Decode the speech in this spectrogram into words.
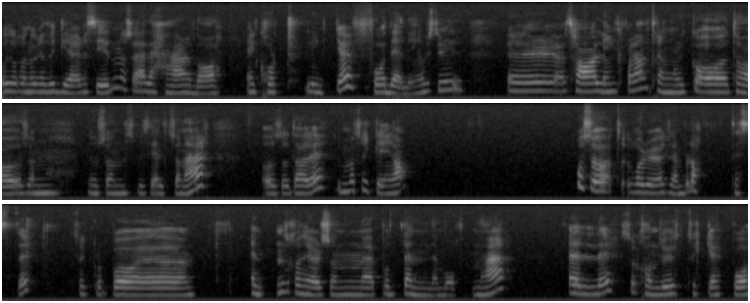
og så kan du redigere siden, og så er det her da en kort linke for delinger. Hvis du vil uh, ta link fra den, trenger du ikke å ta sånn, noe sånn spesielt sånn her, og så ta det. Du må trykke en gang. Og så går du eksempel, da. Tester. Trykker du på eh, Enten så kan du gjøre det sånn eh, på denne måten her. Eller så kan du trykke på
